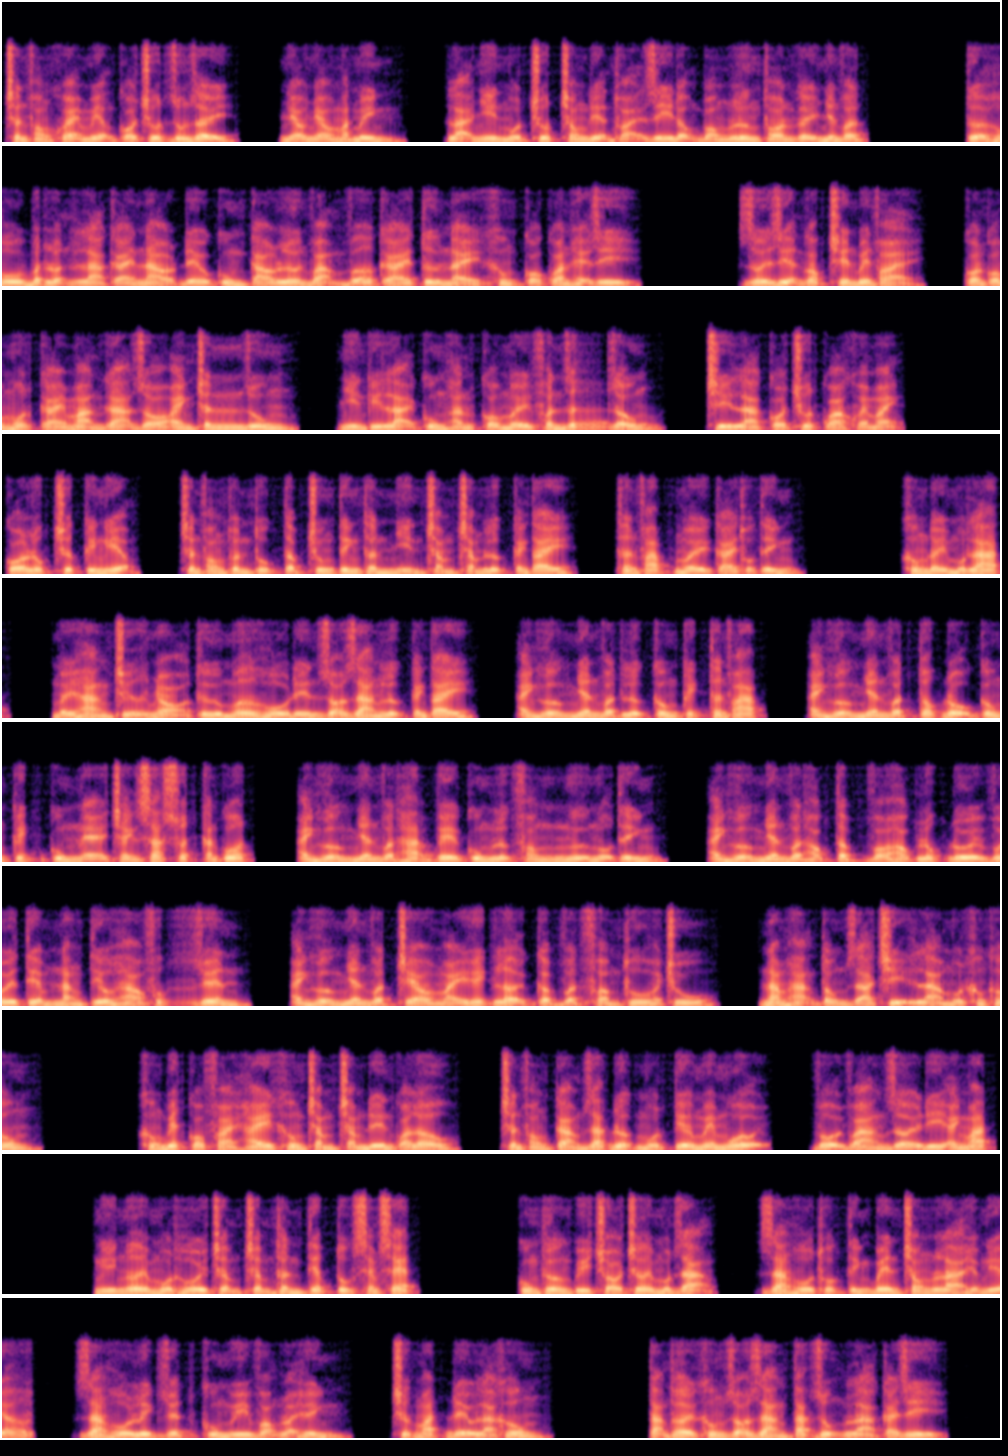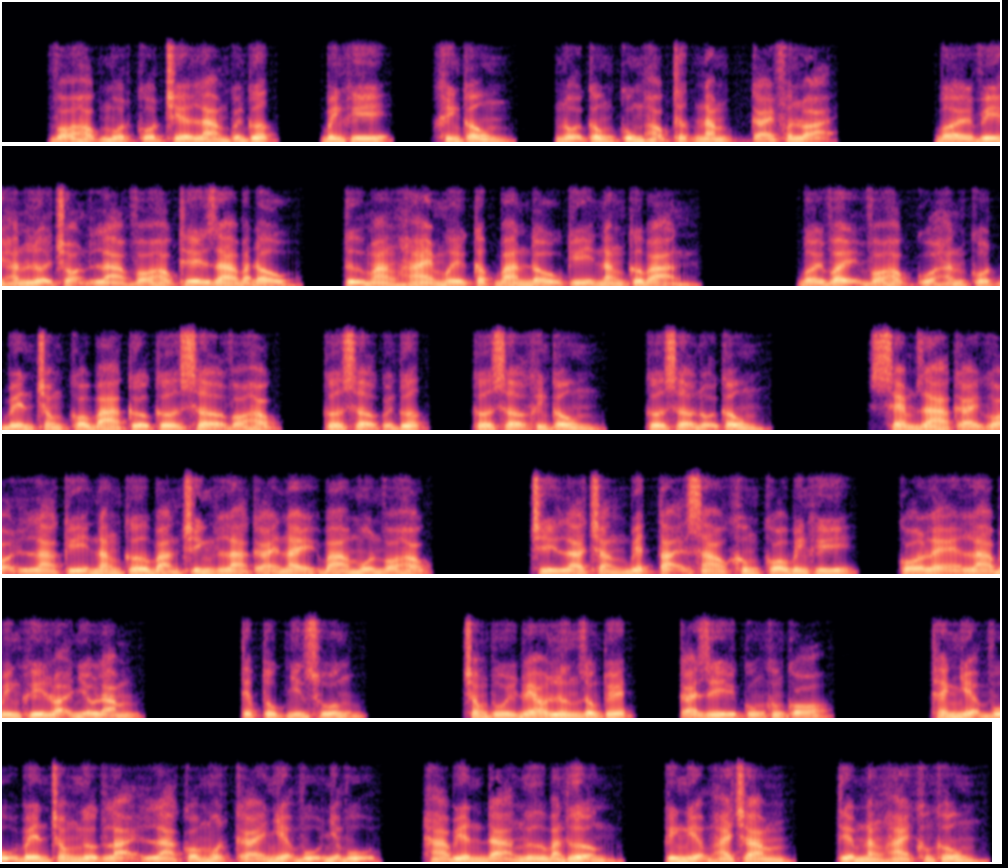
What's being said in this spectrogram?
Trần phóng khỏe miệng có chút run rẩy nhéo nhéo mặt mình, lại nhìn một chút trong điện thoại di động bóng lưng thon gầy nhân vật. Tựa hồ bất luận là cái nào đều cùng cao lớn vạm vỡ cái từ này không có quan hệ gì. Giới diện góc trên bên phải, còn có một cái màn gạ gió ảnh chân dung, nhìn kỹ lại cùng hắn có mấy phần rất giống, chỉ là có chút quá khỏe mạnh. Có lúc trước kinh nghiệm, trần phóng thuần thục tập trung tinh thần nhìn chằm chằm lực cánh tay, thân pháp mấy cái thuộc tính. Không đầy một lát, mấy hàng chữ nhỏ từ mơ hồ đến rõ ràng lực cánh tay ảnh hưởng nhân vật lực công kích thân pháp, ảnh hưởng nhân vật tốc độ công kích cùng né tránh sát xuất căn cốt, ảnh hưởng nhân vật hp cùng lực phòng ngự ngộ tính, ảnh hưởng nhân vật học tập võ học lúc đối với tiềm năng tiêu hao phúc duyên, ảnh hưởng nhân vật treo máy ích lợi cập vật phẩm thu hoạch chú, năm hạng tổng giá trị là một trăm linh không biết có phải hay không chằm chằm đến quá lâu, trần phóng cảm giác được một tia mê muội, vội vàng rời đi ánh mắt. Nghỉ ngơi một hồi chậm chậm thần tiếp tục xem xét. Cùng thường quy trò chơi một dạng, giang hồ thuộc tính bên trong là hiểm nghĩa, giang hồ lịch duyệt cùng hy vọng loại hình, trước mắt đều là không. Tạm thời không rõ ràng tác dụng là cái gì. Võ học một cột chia làm quyền cước, binh khí khinh công, nội công cùng học thức năm cái phân loại. Bởi vì hắn lựa chọn là võ học thế gia bắt đầu, tự mang hai mươi cấp ban đầu kỹ năng cơ bản. Bởi vậy võ học của hắn cột bên trong có ba cửa cơ sở võ học, cơ sở quyền cước, cơ sở khinh công, cơ sở nội công. Xem ra cái gọi là kỹ năng cơ bản chính là cái này ba môn võ học. Chỉ là chẳng biết tại sao không có binh khí, có lẽ là binh khí loại nhiều lắm. Tiếp tục nhìn xuống. Trong túi đeo lưng giống tuyết, cái gì cũng không có. Thanh nhiệm vụ bên trong ngược lại là có một cái nhiệm vụ nhiệm vụ, hà biên đả ngư ban thưởng, kinh nghiệm hai trăm, tiềm năng hai trăm linh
